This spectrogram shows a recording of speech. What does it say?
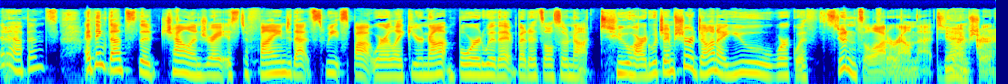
it. happens. I think that's the challenge, right? Is to find that sweet spot where like you're not bored with it, but it's also not too hard, which I'm sure Donna, you work with students a lot around that too, Yeah. I'm sure.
